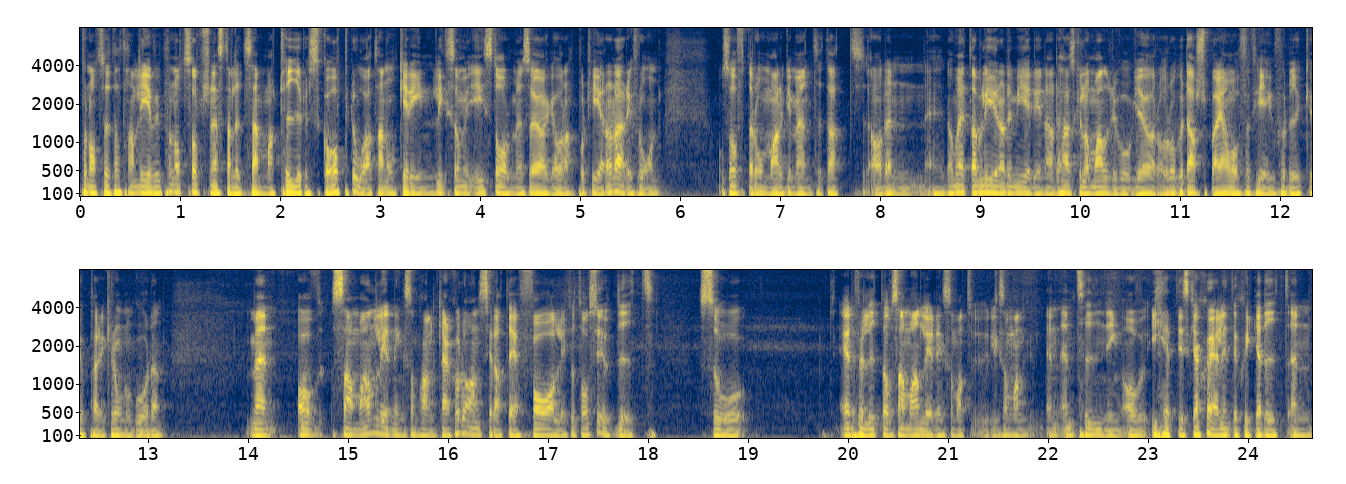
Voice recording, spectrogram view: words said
på något sätt att han lever på något sorts nästan lite så här martyrskap då, att han åker in liksom i stormens öga och rapporterar därifrån. Och så ofta då med argumentet att ja, den, de etablerade medierna, det här skulle de aldrig våga göra och Robert Aschberg han var för feg för att dyka upp här i Kronogården. Men av samma anledning som han kanske då anser att det är farligt att ta sig ut dit så är det för lite av samma anledning som att liksom man, en, en tidning av etiska skäl inte skickar dit en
